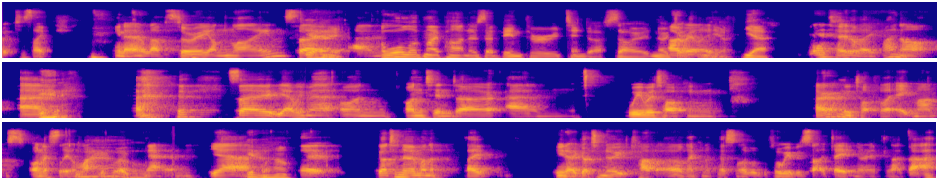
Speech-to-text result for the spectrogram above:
which is like you know a love story online. So Yeah. um, All of my partners have been through Tinder, so no Oh, judgment really? here. Yeah. Yeah, totally. Why not? Um, so yeah, we met on on Tinder. Um, we were talking. I reckon we talked for like eight months, honestly, online before Wow. we met him. Yeah, Yeah. Wow. But got to know him on a like, you know, got to know each other like on a personal level before we even started dating or anything like that.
